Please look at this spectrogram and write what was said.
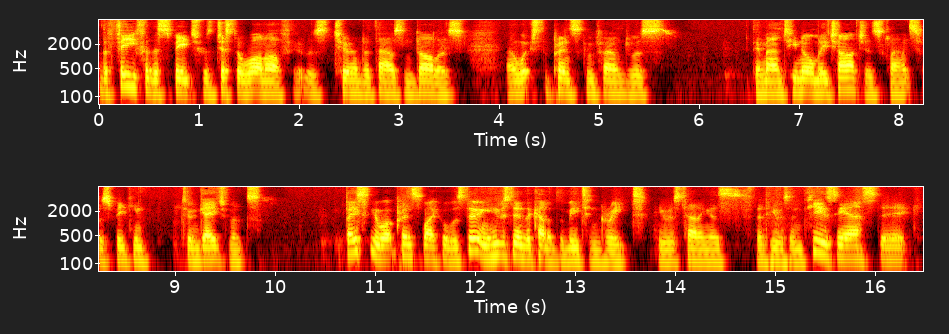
The fee for the speech was just a one off, it was $200,000, uh, which the Prince confirmed was the amount he normally charges clients for speaking to engagements basically what Prince Michael was doing, he was doing the kind of the meet and greet. He was telling us that he was enthusiastic.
